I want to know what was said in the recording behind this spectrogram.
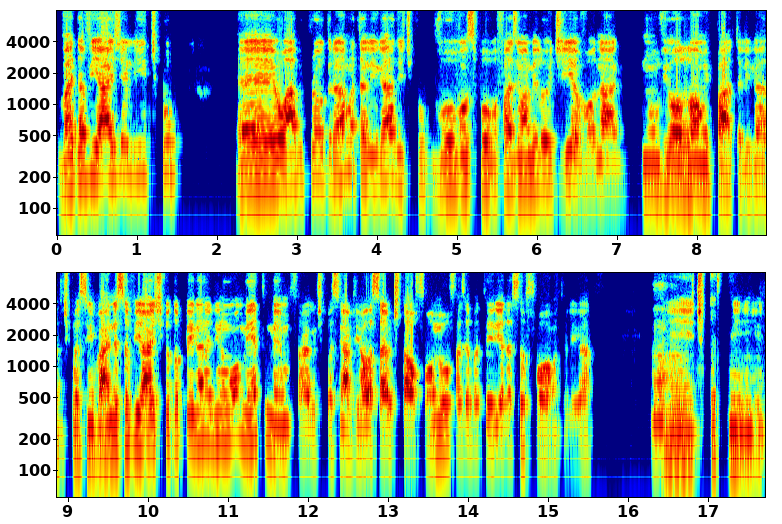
vai da viagem ali, tipo, é, eu abro o programa, tá ligado? E tipo, vou, vamos supor, vou fazer uma melodia, vou na num violão e pá, tá ligado? Tipo assim, vai nessa viagem que eu tô pegando ali no momento mesmo, fraga. Tipo assim, a viola saiu de tal forma, eu vou fazer a bateria dessa forma, tá ligado? Uhum. E, tipo assim,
